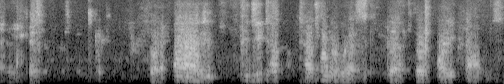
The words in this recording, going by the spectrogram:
I know you guys are um, could you tou- touch on the risk, the third-party problems?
